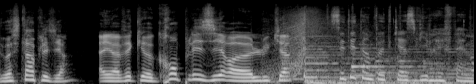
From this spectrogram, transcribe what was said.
Et ben, C'était un plaisir. Et avec grand plaisir, euh, Lucas. C'était un podcast Vivre FM.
